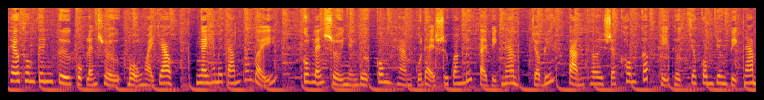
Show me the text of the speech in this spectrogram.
Theo thông tin từ Cục lãnh sự Bộ Ngoại giao, ngày 28 tháng 7, Cục lãnh sự nhận được công hàm của Đại sứ quán Đức tại Việt Nam cho biết tạm thời sẽ không cấp thị thực cho công dân Việt Nam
